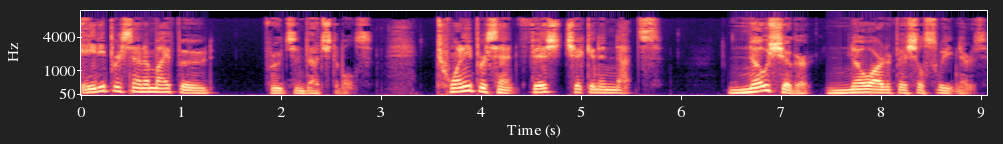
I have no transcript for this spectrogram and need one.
80% of my food, fruits and vegetables. 20% fish, chicken, and nuts. No sugar, no artificial sweeteners.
